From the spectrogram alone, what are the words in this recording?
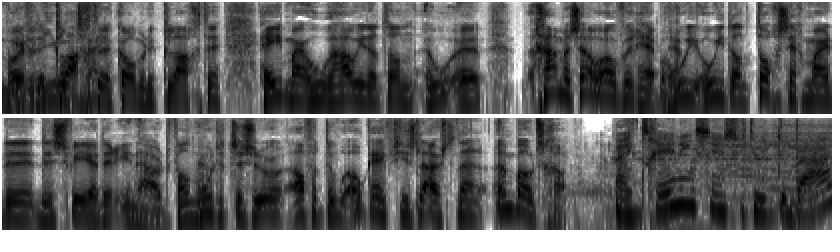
worden de klachten, vernieuwend komen de klachten. hey, maar hoe hou je dat dan? Hoe, eh, gaan we zo over hebben. Hoe, je, hoe je dan toch zeg maar de, de sfeer erin houdt. Want we moeten tussendoor af en toe ook eventjes luisteren naar een boodschap. Bij Trainingsinstituut De Baak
